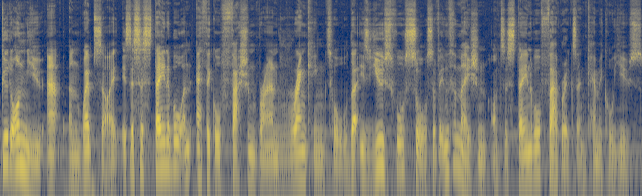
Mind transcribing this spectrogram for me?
Good On You app and website is a sustainable and ethical fashion brand ranking tool that is useful source of information on sustainable fabrics and chemical use.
